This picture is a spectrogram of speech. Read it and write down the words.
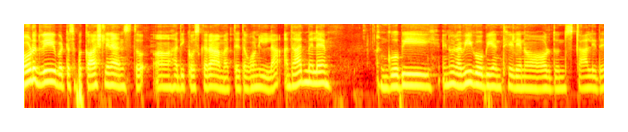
ನೋಡಿದ್ವಿ ಬಟ್ ಸ್ವಲ್ಪ ಕಾಸ್ಟ್ಲಿನೇ ಅನಿಸ್ತು. ಅದಕ್ಕೋಸ್ಕರ ಮತ್ತೆ ತೊಗೊಳ್ಲಿಲ್ಲ ಅದಾದಮೇಲೆ ಗೋಬಿ, ಏನು ರವಿ ಗೋಬಿ ಅಂಥೇಳಿ ಹೇಳಿ ಏನೋ ಅವ್ರದ್ದೊಂದು ಸ್ಟಾಲ್ ಇದೆ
